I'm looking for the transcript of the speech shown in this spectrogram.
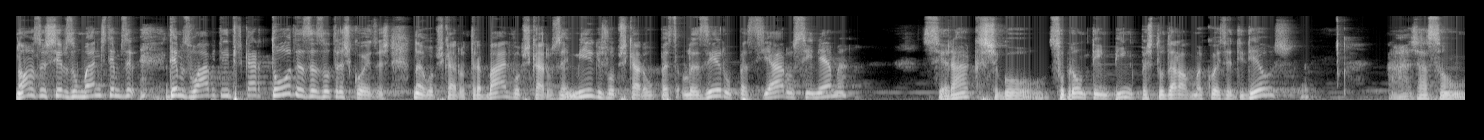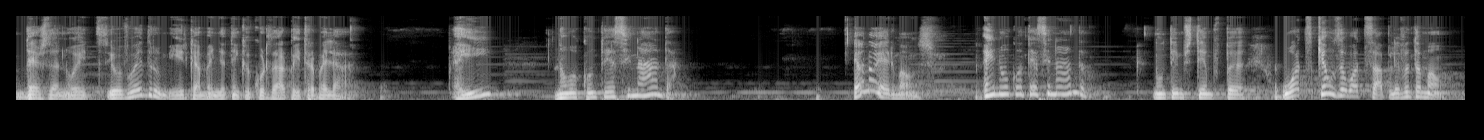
Nós, os seres humanos, temos, temos o hábito de buscar todas as outras coisas. Não, vou buscar o trabalho, vou buscar os amigos, vou buscar o, o lazer, o passear, o cinema. Será que chegou, sobrou um tempinho para estudar alguma coisa de Deus? Ah, já são 10 da noite, eu vou é dormir, que amanhã tenho que acordar para ir trabalhar. Aí não acontece nada. Eu não é, irmãos? Aí não acontece nada. Não temos tempo para. Quem usa WhatsApp? Levanta a mão.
